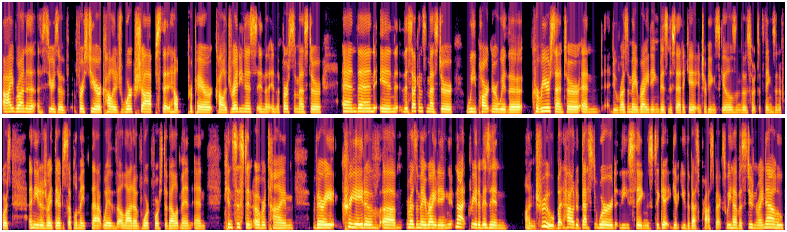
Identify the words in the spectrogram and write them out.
I run a, a, series of first year college workshops that help prepare college readiness in the in the first semester and then in the second semester, we partner with the Career Center and do resume writing, business etiquette, interviewing skills, and those sorts of things. And of course, Anita's right there to supplement that with a lot of workforce development and consistent over time, very creative um, resume writing. Not creative as in untrue, but how to best word these things to get give you the best prospects. We have a student right now who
